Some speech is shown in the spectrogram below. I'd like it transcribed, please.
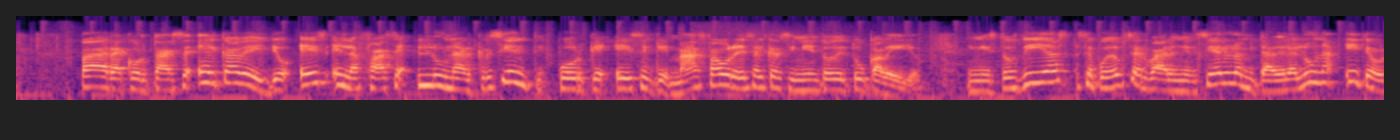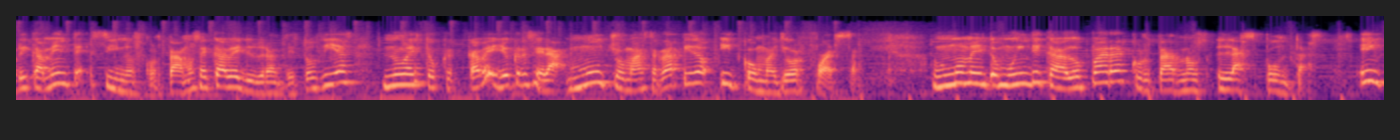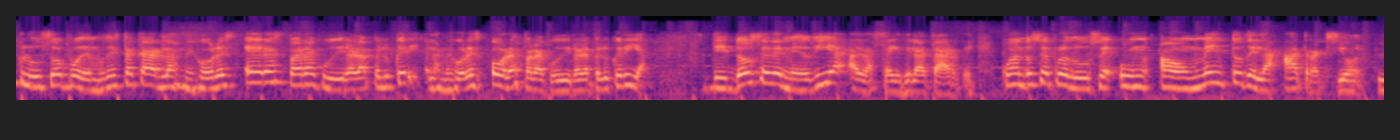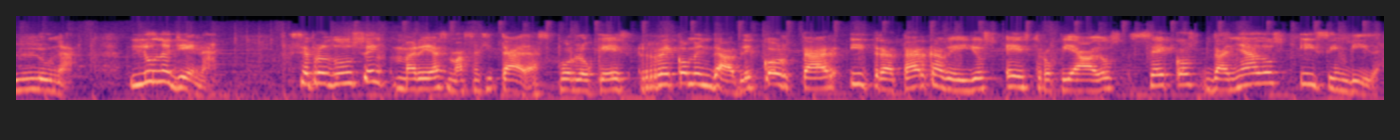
para cortarse el cabello es en la fase lunar creciente porque es el que más favorece el crecimiento de tu cabello. En estos días se puede observar en el cielo la mitad de la luna y teóricamente si nos cortamos el cabello durante estos días, nuestro cabello crecerá mucho más rápido y con mayor fuerza. Un momento muy indicado para cortarnos las puntas. E incluso podemos destacar las mejores eras para acudir a la peluquería, las mejores horas para acudir a la peluquería. De 12 del mediodía a las 6 de la tarde, cuando se produce un aumento de la atracción lunar. Luna llena. Se producen mareas más agitadas, por lo que es recomendable cortar y tratar cabellos estropeados, secos, dañados y sin vida.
